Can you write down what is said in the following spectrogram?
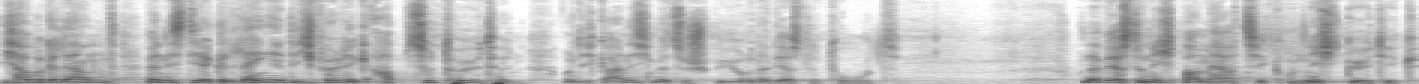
Ich habe gelernt, wenn es dir gelänge, dich völlig abzutöten und dich gar nicht mehr zu spüren, dann wärst du tot. Und dann wärst du nicht barmherzig und nicht gütig.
